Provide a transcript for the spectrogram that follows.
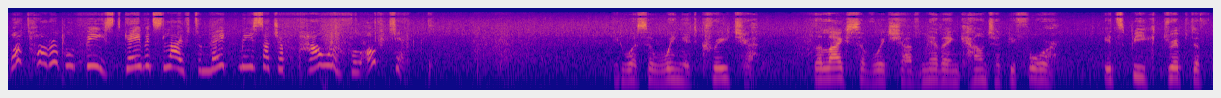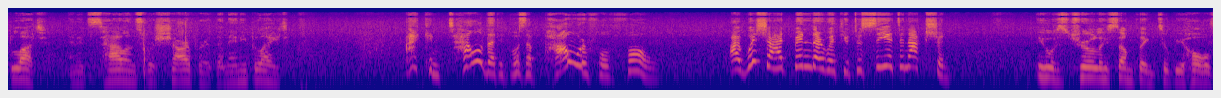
What horrible beast gave its life to make me such a powerful object? It was a winged creature, the likes of which I've never encountered before. Its beak dripped of blood, and its talons were sharper than any blade. I can tell that it was a powerful foe. I wish I had been there with you to see it in action. It was truly something to behold.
